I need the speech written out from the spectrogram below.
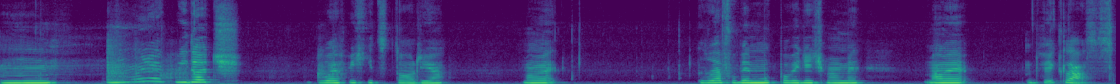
Mm, no jak widać, WF i historia. Mamy... Z WF-u bym mógł powiedzieć, mamy... Mamy dwie klasy.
